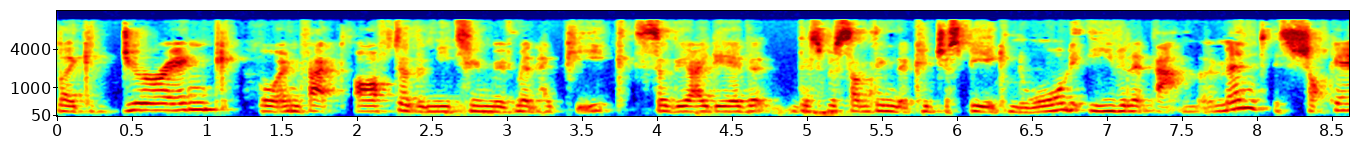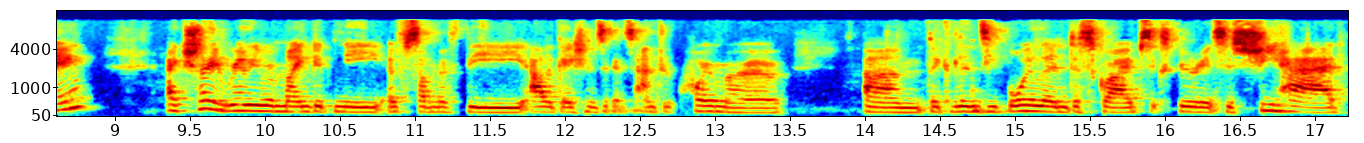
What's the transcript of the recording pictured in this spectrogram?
like during or in fact after the me too movement had peaked so the idea that this was something that could just be ignored even at that moment is shocking actually really reminded me of some of the allegations against andrew cuomo um, like lindsey boylan describes experiences she had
